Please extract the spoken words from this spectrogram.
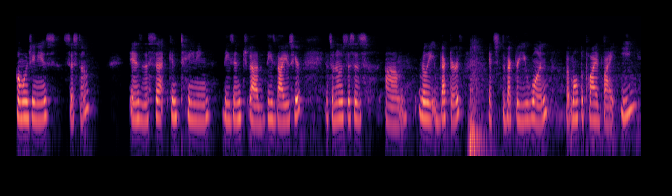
homogeneous system is the set containing these in, uh, these values here. And so notice this is um, really vectors. It's the vector u1, but multiplied by e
